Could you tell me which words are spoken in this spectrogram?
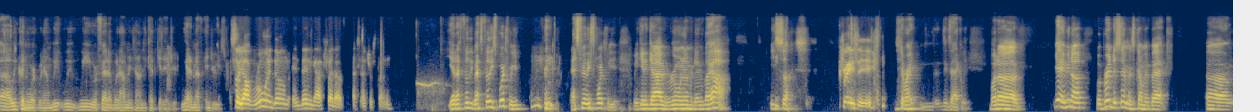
Uh, we couldn't work with him. We we we were fed up with how many times he kept getting injured. We had enough injuries. So y'all ruined him and then got fed up. That's interesting. Yeah, that's Philly. That's Philly sports for you. that's Philly sports for you. We get a guy, we ruin him, and then we're like, ah, he sucks. Crazy. right? Exactly. But uh, yeah, you know, with Brenda Simmons coming back, um,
